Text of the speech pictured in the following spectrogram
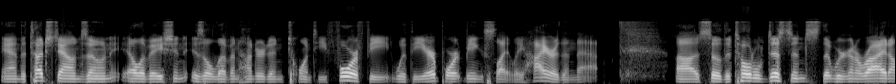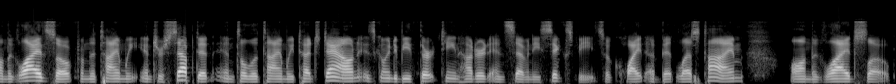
and the touchdown zone elevation is 1,124 feet, with the airport being slightly higher than that. Uh, so the total distance that we're going to ride on the glide slope from the time we intercept it until the time we touch down is going to be 1,376 feet, so quite a bit less time on the glide slope.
